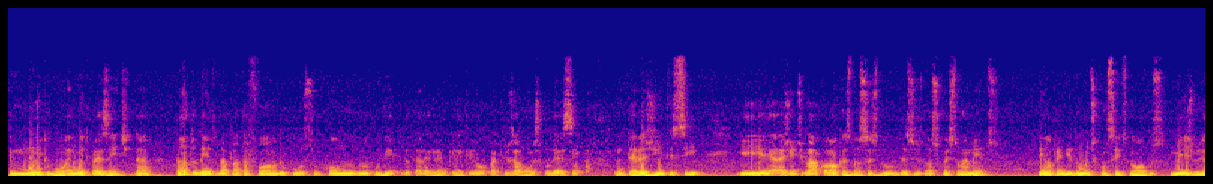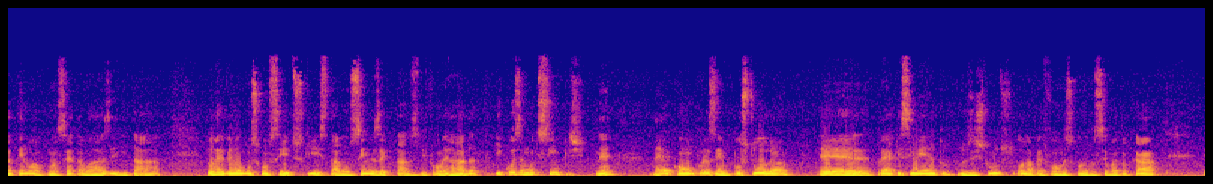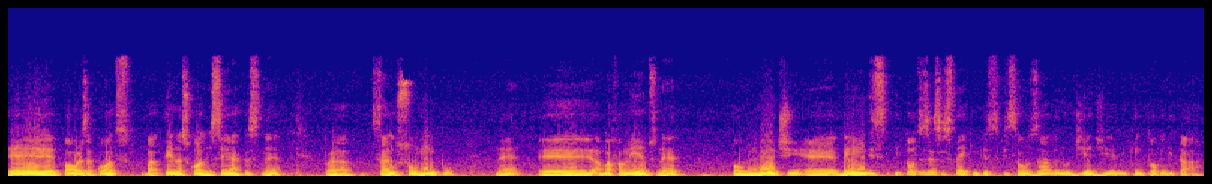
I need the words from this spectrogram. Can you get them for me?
é muito bom, é muito presente, tá? Tanto dentro da plataforma do curso, como no grupo VIP do Telegram que ele criou para que os alunos pudessem interagir entre si e a gente lá coloca as nossas dúvidas e os nossos questionamentos. Tenho aprendido muitos conceitos novos, mesmo já tendo uma, uma certa base de guitarra, estou revendo alguns conceitos que estavam sendo executados de forma errada e coisa muito simples, né? né? Como, por exemplo, postura, é, pré-aquecimento nos estudos ou na performance quando você vai tocar, é, powers acordes, bater nas cordas certas, né? Para sair o som limpo, né? É, abafamentos, né? Palm mute, é, bends e todas essas técnicas que são usadas no dia a dia de quem toca guitarra.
